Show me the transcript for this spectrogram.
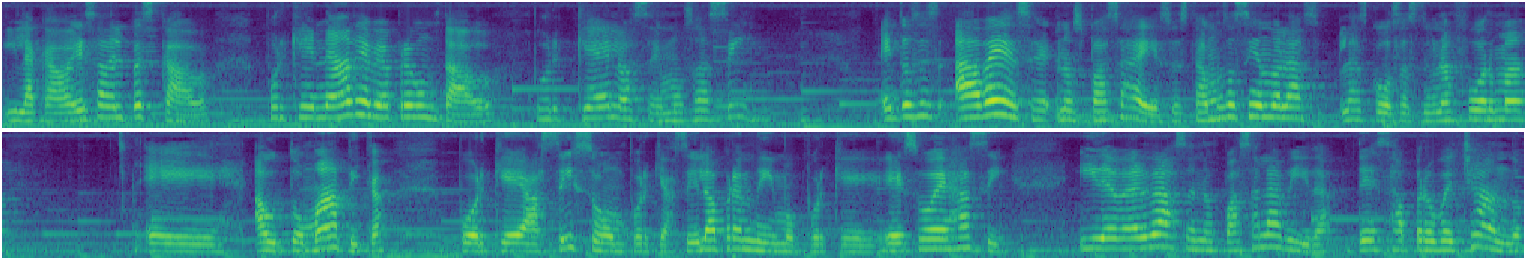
y la cabeza del pescado porque nadie había preguntado por qué lo hacemos así. Entonces, a veces nos pasa eso, estamos haciendo las, cosas de una forma eh, automática, porque así son, porque así lo aprendimos, porque eso es así. Y de verdad se nos pasa la vida desaprovechando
